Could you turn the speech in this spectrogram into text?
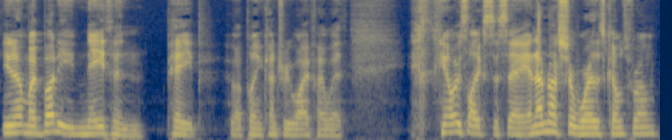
You know, my buddy Nathan Pape, who I play in country Wi-Fi with, he always likes to say, and I'm not sure where this comes from.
